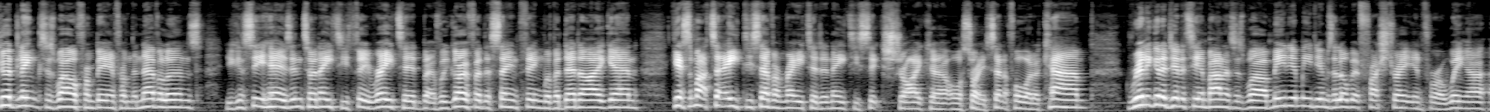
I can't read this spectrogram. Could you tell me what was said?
Good links as well from being from the Netherlands. You can see here he's into an 83 rated, but if we go for the same thing with a Deadeye again, gets him up to 87 rated and 86 striker, or sorry, centre forward or cam. Really good agility and balance as well. Medium, medium is a little bit frustrating for a winger.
